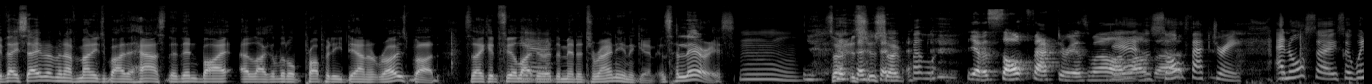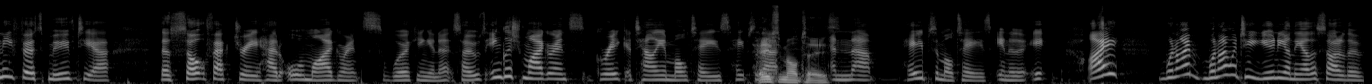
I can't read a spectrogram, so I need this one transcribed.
If they save up enough money to buy the house, they then buy a, like a little property down at Rosebud so they could feel like they're at the Mediterranean again. It's hilarious. Mm. So it's just so Yeah, the salt factory as well. I yeah, love a that. salt factory. And also, so when he first moved here, the salt factory had all migrants working in it. So it was English migrants, Greek, Italian, Maltese, heaps of heaps that. of Maltese. and uh, heaps of Maltese in a. It, I when I when I went to uni on the other side of the,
